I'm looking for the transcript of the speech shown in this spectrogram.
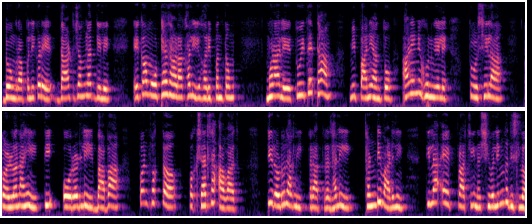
डोंगरापलीकडे दाट जंगलात गेले. एका मोठ्या झाडाखाली हरिपंत म्हणाले तू इथे थांब मी पाणी आणतो. आणि निघून गेले. तुळशीला कळलं नाही ती ओरडली बाबा पण फक्त पक्षाचा आवाज. ती रडू लागली. रात्र झाली थंडी वाढली. तिला एक प्राचीन शिवलिंग दिसलं.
